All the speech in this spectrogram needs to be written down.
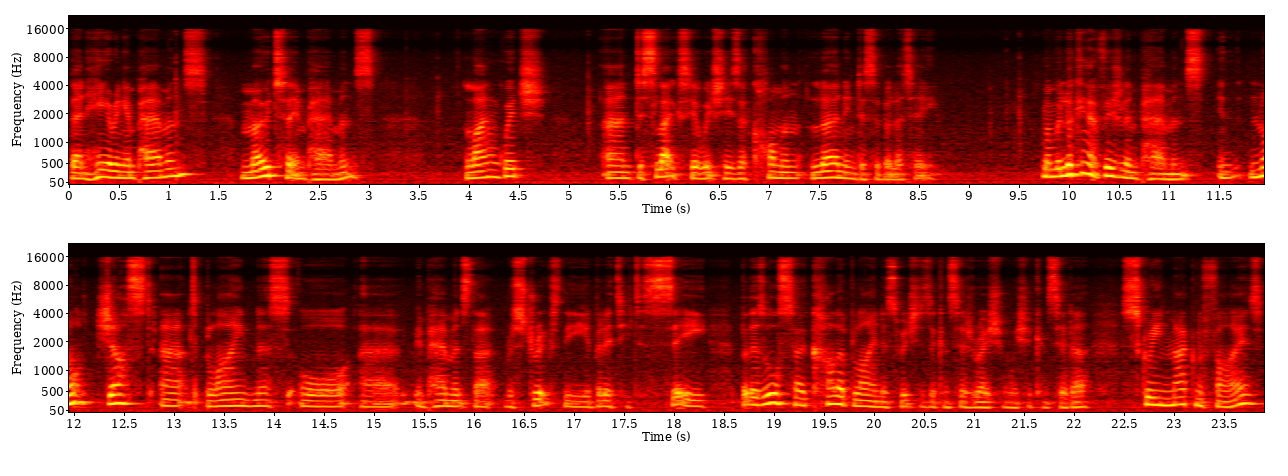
then hearing impairments, motor impairments, language, and dyslexia, which is a common learning disability when we're looking at visual impairments, in, not just at blindness or uh, impairments that restrict the ability to see, but there's also colour blindness, which is a consideration we should consider. Screen magnifiers,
